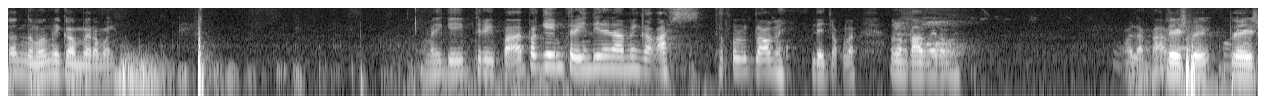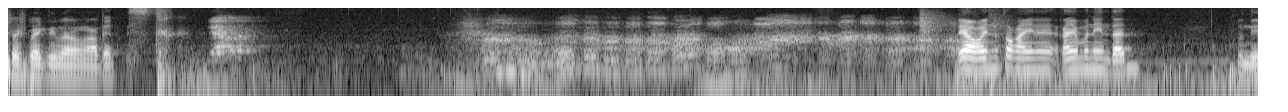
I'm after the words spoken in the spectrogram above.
Saan naman may cameraman? May game 3 pa. Ah, pag game 3, hindi na namin kakas. Tutulog na kami. Hindi, joke lang. Walang camera. Walang camera. Players, pe- players perspective na lang natin. Hindi, okay na to. Kaya, na- kaya mo na yun, Dan. Hindi,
